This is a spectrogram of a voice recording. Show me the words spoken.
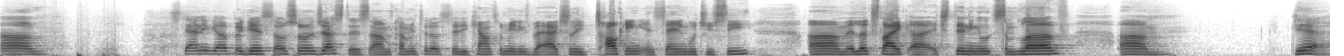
Um, standing up against social injustice, um, coming to those city council meetings, but actually talking and saying what you see. Um, it looks like uh, extending some love. Um, yeah,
